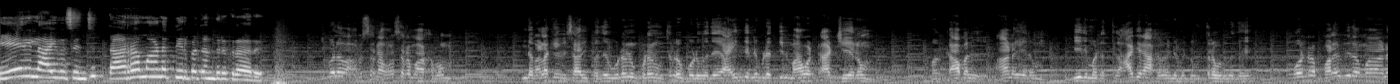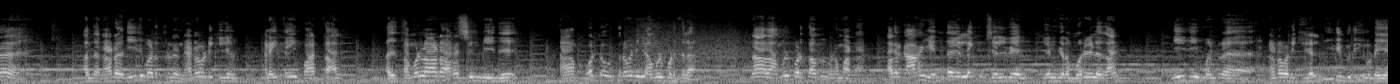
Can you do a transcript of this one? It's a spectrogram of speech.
நேரில் ஆய்வு செஞ்சு தரமான தீர்ப்பை தந்திருக்கிறாரு. இவ்வளவு அவசர அவசரமாகவும் இந்த வழக்கை விசாரிப்பது உடனுக்குடன் உத்தரவு போடுவது ஐந்து நிமிடத்தில் மாவட்ட ஆட்சியரும் காவல் ஆணையரும் நீதிமன்றத்தில் ஆஜராக வேண்டும் என்று உத்தரவிடுவது போன்ற பலவிதமான அந்த நட நீதிமன்றத்தினுடைய நடவடிக்கைகள் அனைத்தையும் பார்த்தால் அது தமிழ்நாடு அரசின் மீது நான் போட்ட உத்தரவை நீங்கள் அமல்படுத்தலை. நான் அதை அமல்படுத்தாமல் விட மாட்டேன். அதற்காக எந்த எல்லைக்கும் செல்வேன் என்கிற முறையில் தான் நீதிமன்ற நடவடிக்கைகள் நீதிபதியினுடைய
